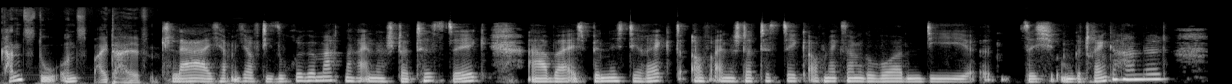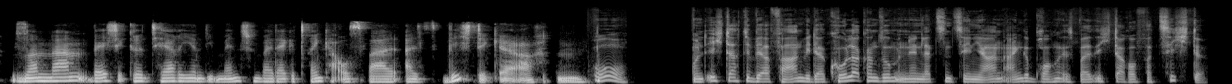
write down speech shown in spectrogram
kannst du uns weiterhelfen? Klar, ich habe mich auf die Suche gemacht nach einer Statistik, aber ich bin nicht direkt auf eine Statistik aufmerksam geworden, die äh, sich um Getränke handelt, sondern welche Kriterien die Menschen bei der Getränkeauswahl als wichtig erachten. Oh, und ich dachte, wir erfahren, wie der Cola-Konsum in den letzten zehn Jahren eingebrochen ist, weil ich darauf verzichte.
